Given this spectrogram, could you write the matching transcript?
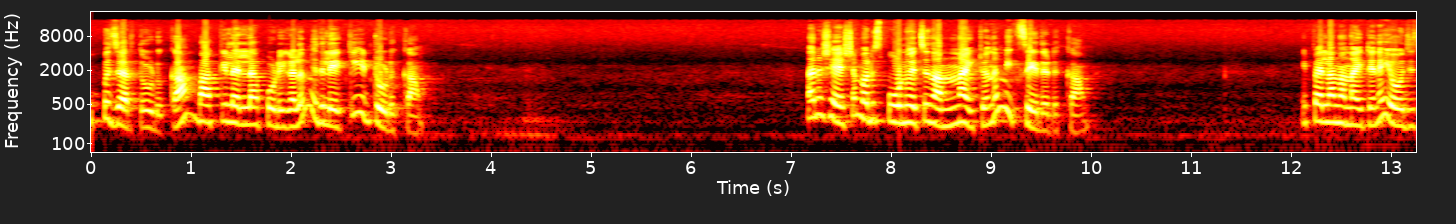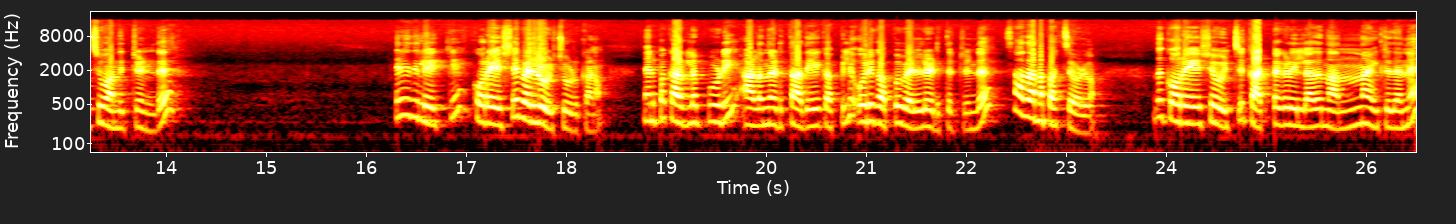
ഉപ്പ് ചേർത്ത് കൊടുക്കാം. ബാക്കിയുള്ള എല്ലാ പൊടികളും ഇതിലേക്ക് ഇട്ട് കൊടുക്കാം. അതിനുശേഷം ഒരു സ്പൂൺ വെച്ച് നന്നായിട്ടൊന്ന് മിക്സ് ചെയ്തെടുക്കാം. ഇപ്പം എല്ലാം നന്നായിട്ട് തന്നെ യോജിച്ച് വന്നിട്ടുണ്ട്. ഇനി ഇതിലേക്ക് കുറേശ്ശെ വെള്ളം ഒഴിച്ചു കൊടുക്കണം. ഞാനിപ്പോൾ കടലപ്പൊടി അളന്നെടുത്ത അതേ കപ്പിൽ ഒരു കപ്പ് വെള്ളം എടുത്തിട്ടുണ്ട്. സാധാരണ പച്ചവെള്ളം. അത് കുറേശ്ശെ ഒഴിച്ച് കട്ടകളില്ലാതെ നന്നായിട്ട് തന്നെ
